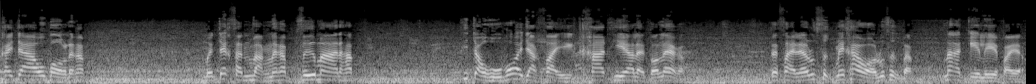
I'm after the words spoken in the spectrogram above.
ใครจะเอาบอกนะครับ เหมือนแจ็คสันหวังนะครับ ซื้อมานะครับ ที่เจาะหูเพราะว่าอยากใส่คาเทียอะไรตอนแรกอะ แต่ใส่แล้วรู้สึกไม่เข้าอะรู้สึกแบบหน้าเกเรไปอะ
